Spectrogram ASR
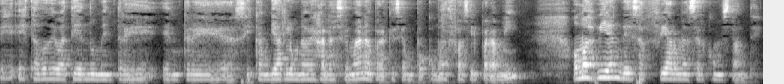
he, estado debatiéndome entre, entre si cambiarlo una vez a la semana para que sea un poco más fácil para mí, o más bien desafiarme a ser constante.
